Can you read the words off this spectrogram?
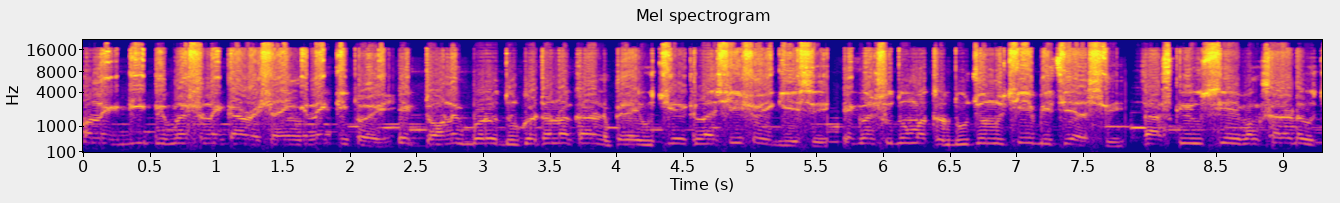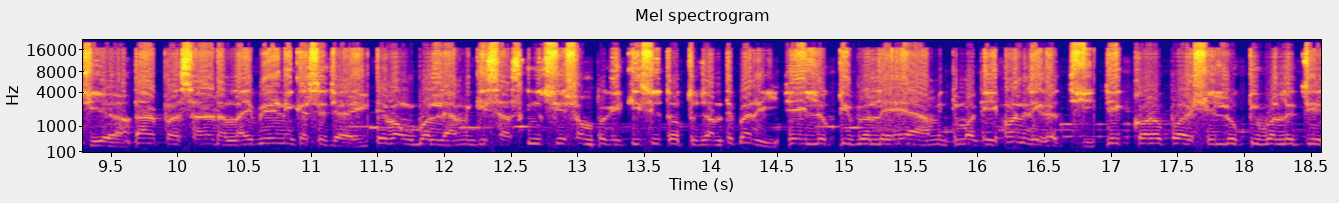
অনেক ডিপ ইমোশনের কারণে সারিঙ্গান একটি পায় একটা অনেক বড় দুর্ঘটনার কারণে প্রায় উচিয়ে ক্লাস শেষ হয়ে গিয়েছে। এখন শুধুমাত্র দুজন উচিয়ে বেঁচে আছে। সাসকে উচিয়া এবং সারাটা উচিয়া। তারপর সারাটা লাইব্রেরির কাছে যায় এবং বলে, আমি কি সাসকে উচিয়া সম্পর্কে কিছু তথ্য জানতে পারি? সেই লোকটি বলে হ্যাঁ আমি তোমাকে এখনই দেখাচ্ছি। চেক করার পর সেই লোকটি বলে যে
